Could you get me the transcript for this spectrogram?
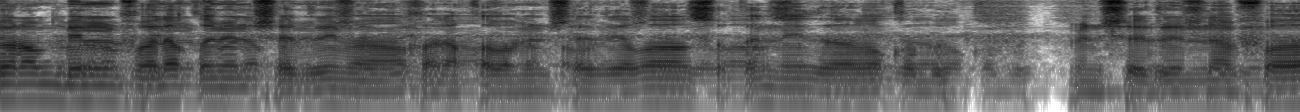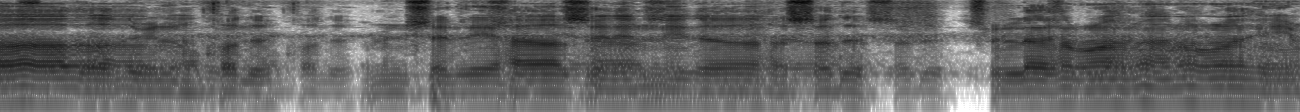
برب الفلق من شر ما خلق ومن شر غاسق إذا وقب. من شر النفاذات بالعقد من شر حاسد إذا حسد. بسم الله الرحمن الرحيم.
